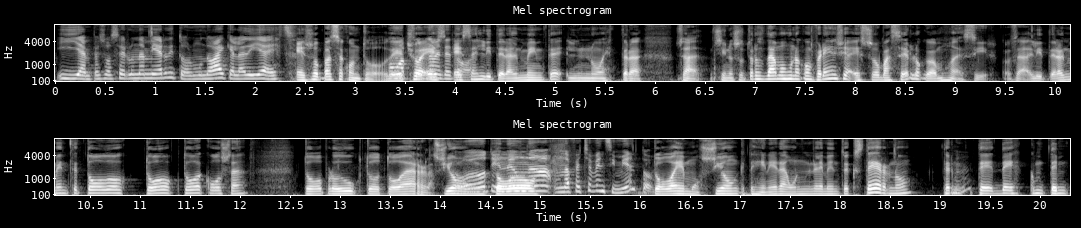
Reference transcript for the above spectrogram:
y ya empezó a ser una mierda y todo el mundo, ay, qué ladilla esto. Eso pasa con todo. De Con hecho, es, esa es literalmente nuestra... O sea, si nosotros damos una conferencia, eso va a ser lo que vamos a decir. O sea, literalmente todo, todo, toda cosa, todo producto, toda relación, Todo tiene todo- una, una fecha de vencimiento. toda emoción que te genera un elemento externo, te, te, de- te-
